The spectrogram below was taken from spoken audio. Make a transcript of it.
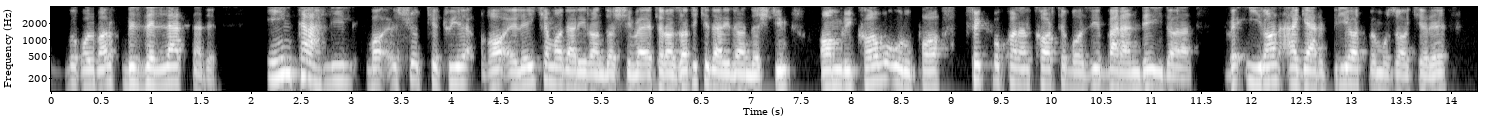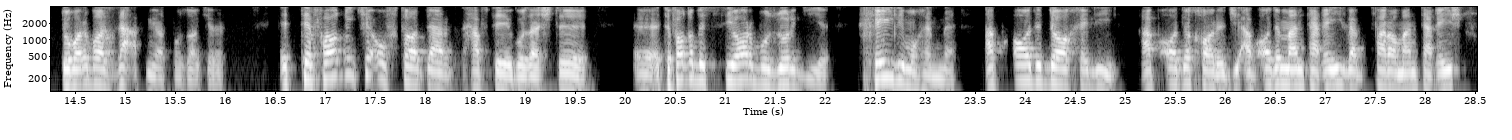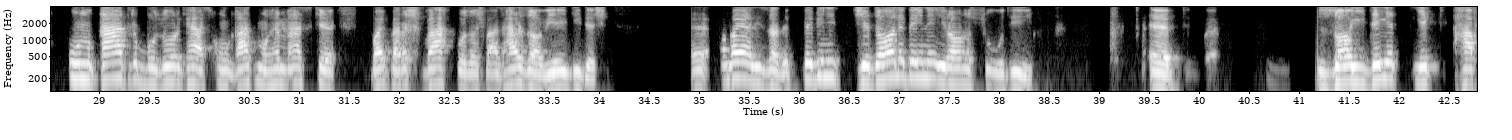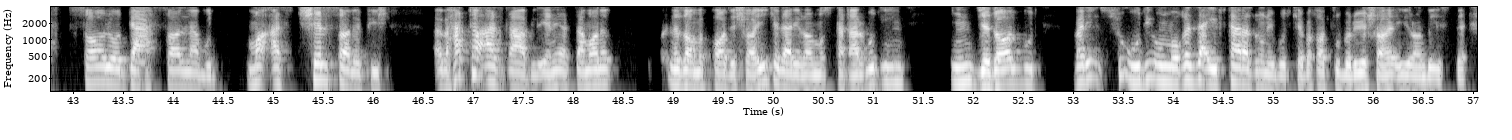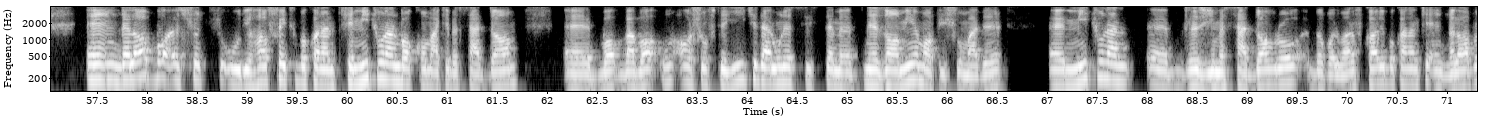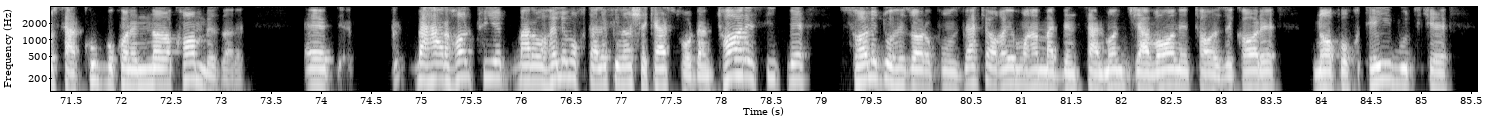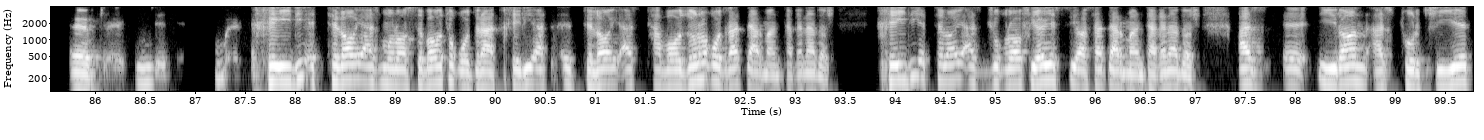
به ذلت نده. این تحلیل باعث شد که توی قائله که ما در ایران داشتیم و اعتراضاتی که در ایران داشتیم آمریکا و اروپا فکر بکنن کارت بازی برنده ای دارن. و ایران اگر بیاد به مذاکره دوباره با ضعف میاد مذاکره. اتفاقی که افتاد در هفته گذشته اتفاق بسیار بزرگیه. خیلی مهمه. ابعاد داخلی ابعاد خارجی ابعاد منطقه‌ای و فرامنطقه‌ایش اونقدر بزرگ هست اونقدر مهم هست که باید براش وقت گذاشت و از هر زاویه دیدش. آقای علیزاده ببینید جدال بین ایران و سعودی زایده یک هفت سال و ده سال نبود. ما از چل سال پیش حتی از قبل یعنی از زمان نظام پادشاهی که در ایران مستقر بود این این جدال بود. ولی سعودی اون موقع ضعیفتر از اونی بود که بخواد روبروی شاه ایران بیسته. انقلاب باعث شد سعودی ها فکر بکنن که می‌تونن با کمک به صدام و با اون آشفتگی که در اون سیستم نظامی ما پیش اومده می‌تونن رژیم صدام رو به قول معروف کاری بکنن که انقلاب رو سرکوب بکنه ناکام بذاره. به هر حال توی مراحل مختلف اینا شکست خوردن. تا رسید به سال 2015 که آقای محمد بن سلمان جوان تازهکار ناپخته ای بود که خیلی اطلاعی از مناسبات و قدرت خیلی اطلاعی از توازن قدرت در منطقه نداشت. خیلی اطلاعی از های سیاست در منطقه نداشت. از ایران از ترکیه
